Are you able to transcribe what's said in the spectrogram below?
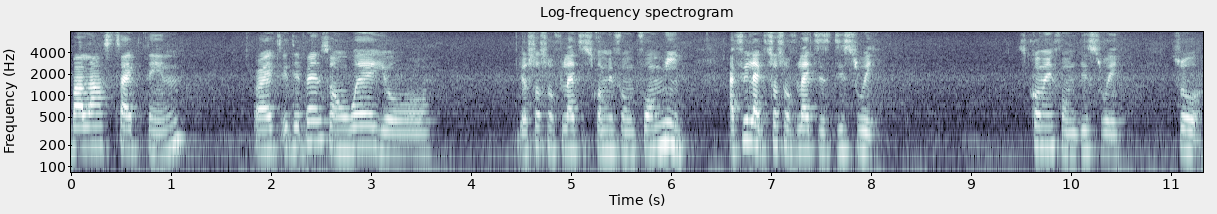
balance type thing, right, it depends on where your your source of light is coming from. For me, I feel like the source of light is this way. It's coming from this way. So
